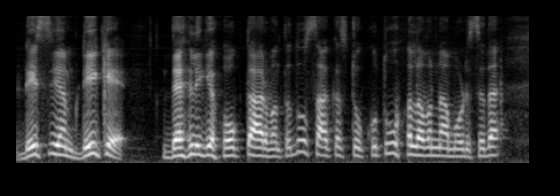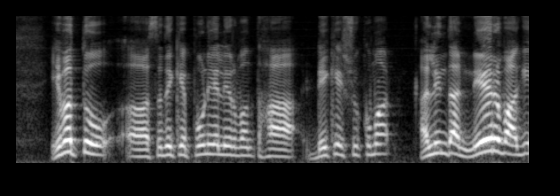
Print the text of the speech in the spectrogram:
D C M D K ದೆಹಲಿಗೆ ಹೋಗ್ತಾ ಇರುವಂಥದ್ದು ಸಾಕಷ್ಟು ಕುತೂಹಲವನ್ನು ಮೂಡಿಸಿದೆ. ಇವತ್ತು ಸದ್ಯಕ್ಕೆ ಪುಣೆಯಲ್ಲಿರುವಂತಹ ಡಿ ಕೆ ಶಿವಕುಮಾರ್ ಅಲ್ಲಿಂದ ನೇರವಾಗಿ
